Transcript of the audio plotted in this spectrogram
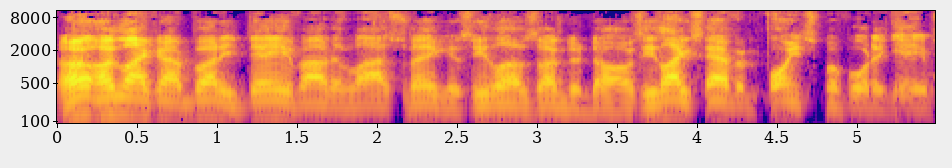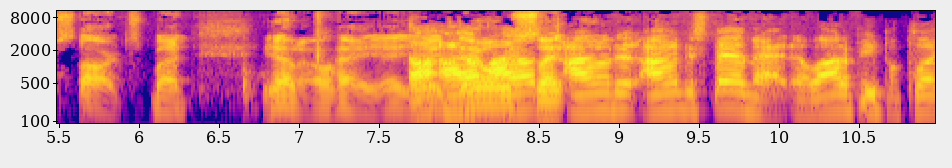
Uh, unlike our buddy Dave out in Las Vegas, he loves underdogs. He likes having points before the game starts. But you know, hey, I, I, I, say... I, under, I, understand that. And a lot of people play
